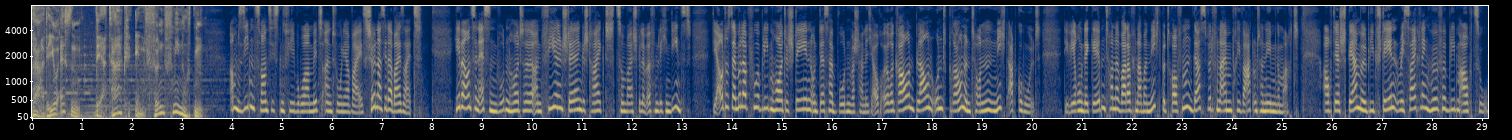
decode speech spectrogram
Radio Essen. Der Tag in fünf Minuten. Am 27. Februar mit Antonia Weiß. Schön, dass ihr dabei seid. Hier bei uns in Essen wurden heute an vielen Stellen gestreikt, zum Beispiel im öffentlichen Dienst. Die Autos der Müllabfuhr blieben heute stehen und deshalb wurden wahrscheinlich auch eure grauen, blauen und braunen Tonnen nicht abgeholt. Die Leerung der gelben Tonne war davon aber nicht betroffen. Das wird von einem Privatunternehmen gemacht. Auch der Sperrmüll blieb stehen, Recyclinghöfe blieben auch zu.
